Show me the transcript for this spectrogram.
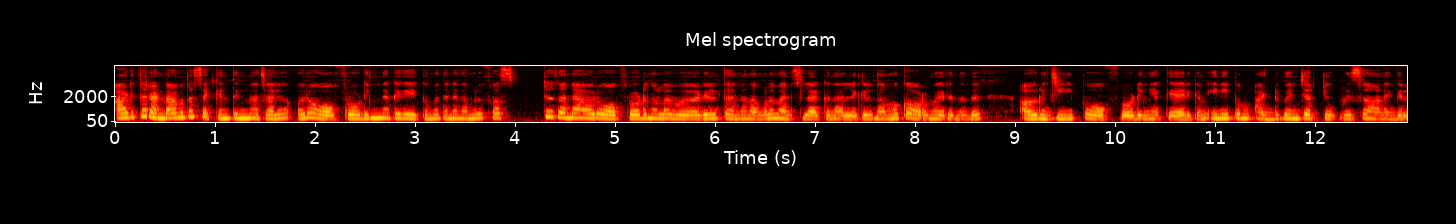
അടുത്ത രണ്ടാമത്തെ സെക്കൻഡ് തിങ് എന്ന് വെച്ചാൽ ഒരു ഓഫ് റോഡിംഗ് എന്നൊക്കെ കേൾക്കുമ്പോൾ തന്നെ നമ്മൾ ഫസ്റ്റ് തന്നെ ആ ഒരു ഓഫ് റോഡ് എന്നുള്ള വേർഡിൽ തന്നെ നമ്മൾ മനസ്സിലാക്കുന്ന അല്ലെങ്കിൽ നമുക്ക് ഓർമ്മ വരുന്നത് ആ ഒരു ജീപ്പ് ഓഫ് റോഡിംഗ് ഒക്കെ ആയിരിക്കും. ഇനിയിപ്പം അഡ്വഞ്ചർ ടൂറിസം ആണെങ്കിൽ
